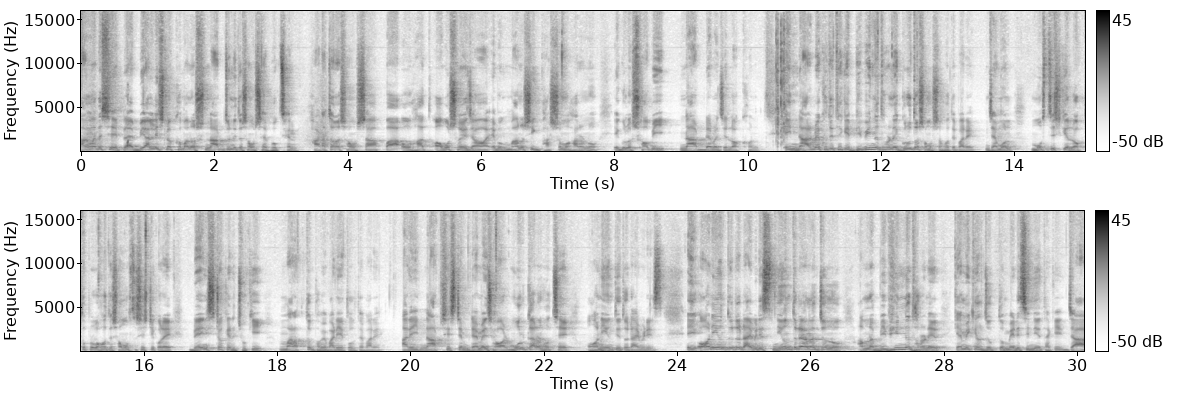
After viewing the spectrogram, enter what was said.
বাংলাদেশে প্রায় বিয়াল্লিশ লক্ষ মানুষ নার্ভজনিত সমস্যায় ভুগছেন। হাঁটা চলার সমস্যা, পা ও হাত অবশ হয়ে যাওয়া এবং মানসিক ভারসাম্য হারানো, এগুলো সবই নার্ভ ড্যামেজের লক্ষণ। এই নার্ভের ক্ষতি থেকে বিভিন্ন ধরনের গুরুতর সমস্যা হতে পারে, যেমন মস্তিষ্কের রক্ত প্রবাহতে সমস্যা সৃষ্টি করে ব্রেন স্ট্রোকের ঝুঁকি মারাত্মকভাবে বাড়িয়ে তুলতে পারে। আর এই নার্ভ সিস্টেম ড্যামেজ হওয়ার মূল কারণ হচ্ছে অনিয়ন্ত্রিত ডায়াবেটিস এই অনিয়ন্ত্রিত ডায়াবেটিস নিয়ন্ত্রণে আনার জন্য আমরা বিভিন্ন ধরনের কেমিক্যালযুক্ত মেডিসিন নিয়ে থাকি, যা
